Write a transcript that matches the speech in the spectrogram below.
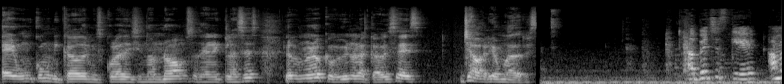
eh, un comunicado de mi escuela diciendo no vamos a tener clases, lo primero que me vino a la cabeza es, ya valió madres. A bitch is scared. I'm.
